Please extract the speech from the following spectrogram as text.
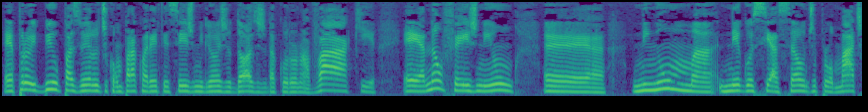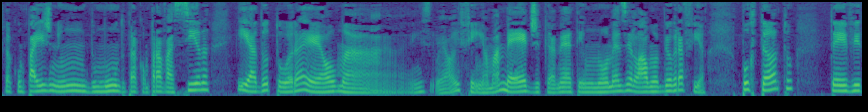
É, proibiu o Pazuello de comprar 46 milhões de doses da Coronavac. É, não fez nenhum, é, nenhuma negociação diplomática com país nenhum do mundo para comprar vacina. E a doutora é uma, é, enfim, é uma médica, né? Tem um nome a zelar, uma biografia. Portanto, teve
